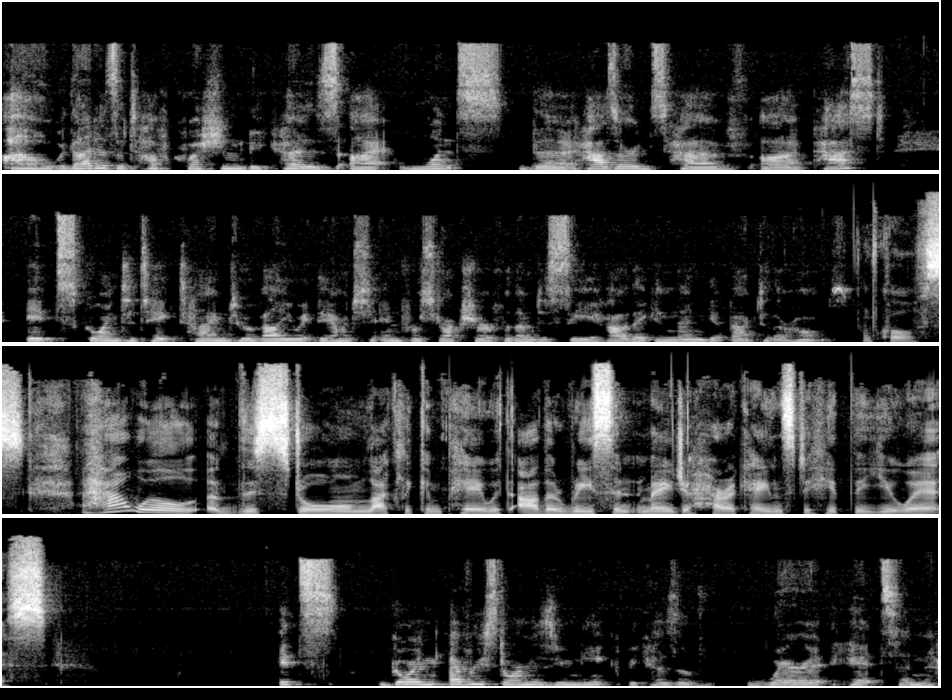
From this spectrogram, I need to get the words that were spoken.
Oh, that is a tough question because uh, once the hazards have uh, passed, it's going to take time to evaluate damage to infrastructure for them to see how they can then get back to their homes. Of course. How will this storm likely compare with other recent major hurricanes to hit the US? It's going, every storm is unique because of where it hits and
